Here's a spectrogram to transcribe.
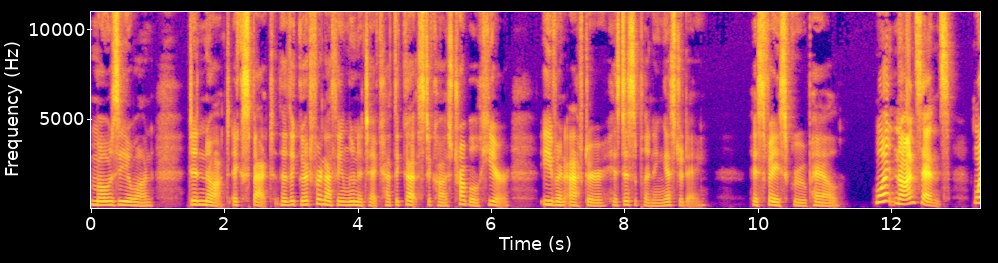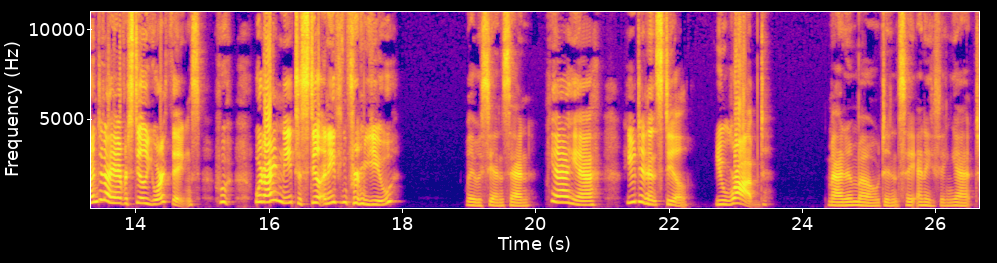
Mo Ziyuan did not expect that the good for nothing lunatic had the guts to cause trouble here, even after his disciplining yesterday. His face grew pale. What nonsense! When did I ever steal your things? Would I need to steal anything from you? Wei Wuxian said, Yeah, yeah, you didn't steal. You robbed. Madame Mo didn't say anything yet,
